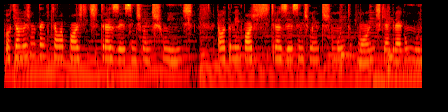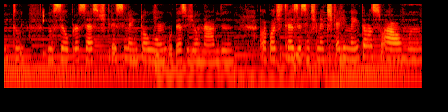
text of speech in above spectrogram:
porque ao mesmo tempo que ela pode te trazer sentimentos ruins, ela também pode te trazer sentimentos muito bons que agregam muito no seu processo de crescimento ao longo dessa jornada. Ela pode trazer sentimentos que alimentam a sua alma,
